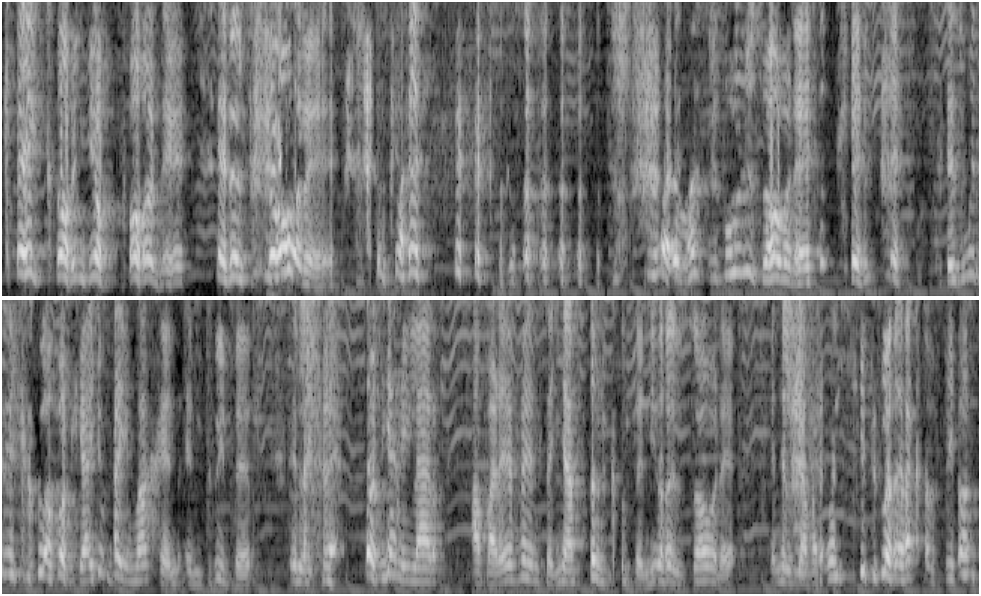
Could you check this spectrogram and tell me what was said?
¿qué coño pone en el sobre? ¿Sabes? Además, un sobre que es, es muy ridículo porque hay una imagen en Twitter en la que Tony Aguilar aparece enseñando el contenido del sobre en el que aparece el título de la canción.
